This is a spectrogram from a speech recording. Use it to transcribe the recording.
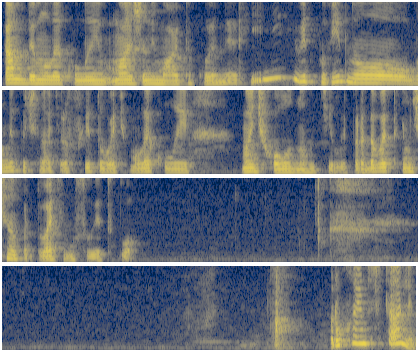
Там, де молекули майже не мають такої енергії, відповідно вони починають розхитувати молекули менш холодного тіла і передавати таким чином передавати йому своє тепло. Рухаємося далі.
